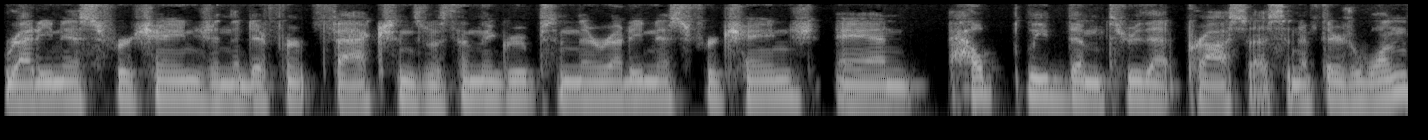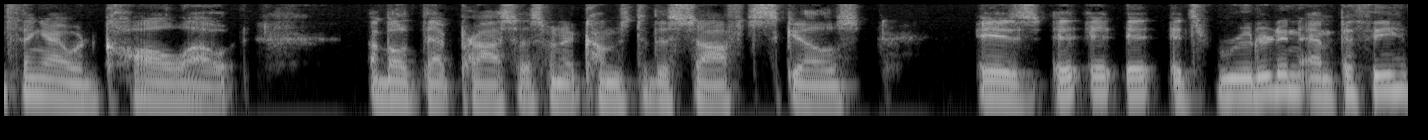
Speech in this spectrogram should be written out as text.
readiness for change and the different factions within the groups and their readiness for change and help lead them through that process. And if there's one thing I would call out about that process when it comes to the soft skills, is it, it, it it's rooted in empathy,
